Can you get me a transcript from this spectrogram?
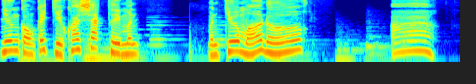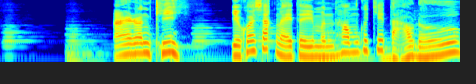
Nhưng còn cái chìa khóa sắt thì mình Mình chưa mở được. À! Iron key. Chìa khóa sắt này thì mình không có chế tạo được.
